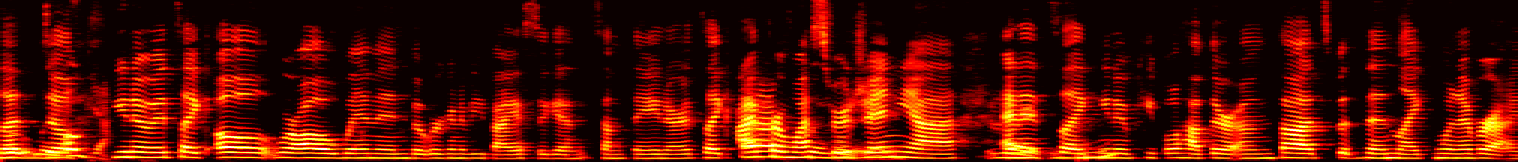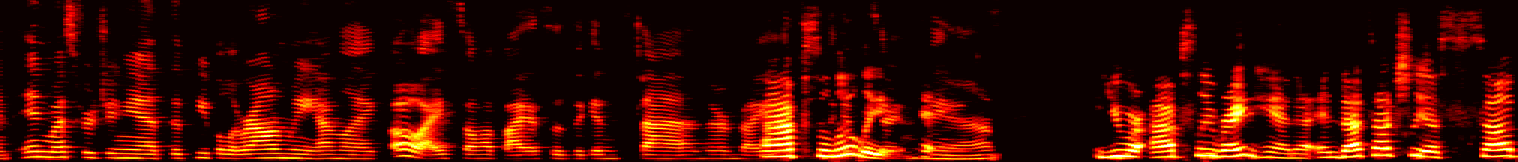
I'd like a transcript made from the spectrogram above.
that don't Oh, yeah. you know it's like oh we're all women but we're going to be biased against something or it's like i'm from west Absolutely. virginia and Right. it's like you Mhm. know people have their own thoughts but then like whenever i'm in west virginia the people around me i'm like oh i still have biases against them or biases Absolutely. Yeah. You are absolutely right, Hannah. And that's actually a sub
